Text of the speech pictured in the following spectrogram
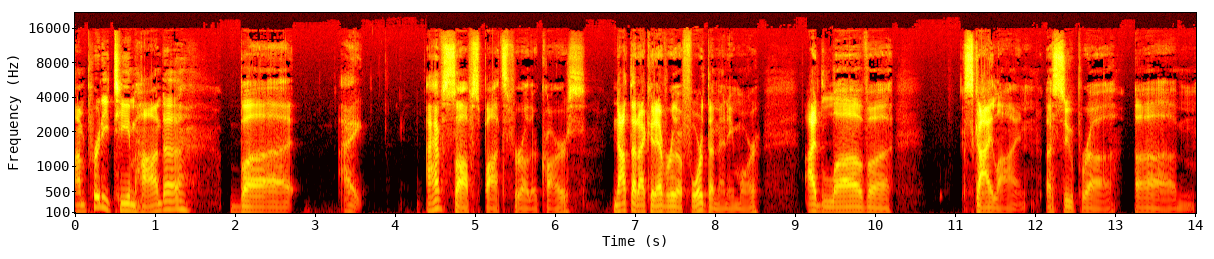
I'm pretty team Honda, but I I have soft spots for other cars. Not that I could ever afford them anymore. I'd love a Skyline, a Supra. Um,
